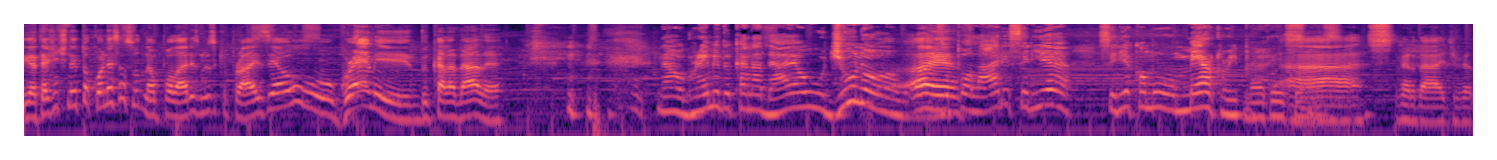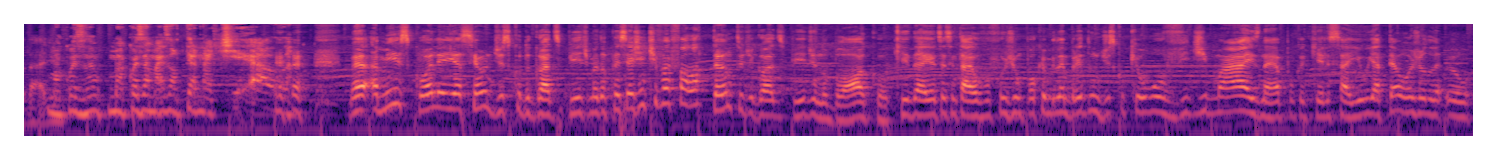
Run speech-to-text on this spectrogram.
e até a gente nem tocou nesse assunto, né? O Polaris Music Prize é o Grammy do Canadá, né? Não, o Grammy do Canadá é o Juno. Ah, é. O Polaris seria, seria como o Mercury. Mercury. Ah, verdade, verdade. Uma coisa, uma coisa mais alternativa. A minha escolha ia ser um disco do Godspeed, mas eu pensei, a gente vai falar tanto de Godspeed no bloco, que daí eu disse assim, tá, eu vou fugir um pouco. Eu me lembrei de um disco que eu ouvi demais na época que ele saiu, e até hoje eu, eu,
